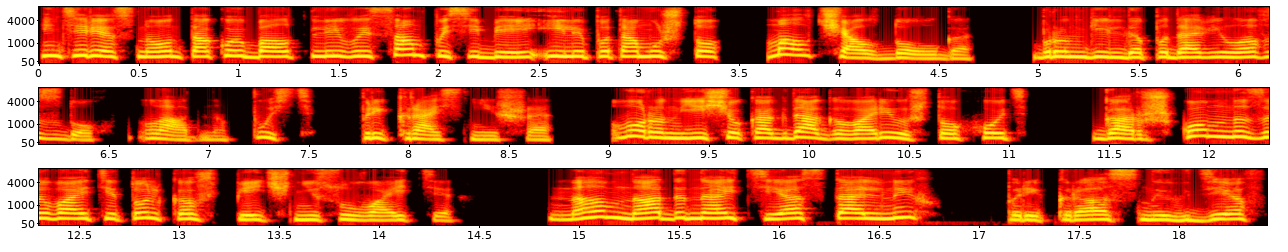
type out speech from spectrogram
Интересно, он такой болтливый сам по себе или потому что молчал долго? Брунгильда подавила вздох. Ладно, пусть. прекраснейшая. Ворон еще когда говорил, что хоть горшком называйте, только в печь не сувайте. Нам надо найти остальных прекрасных дев,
